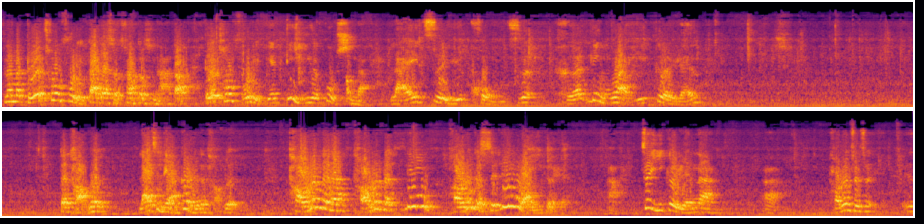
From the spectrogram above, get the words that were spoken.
那么《德充福》里，大家手上都是拿到了《德充福》里边第一个故事呢，来自于孔子和另外一个人的讨论，来自两个人的讨论。讨论的呢，讨论的另讨论的是另外一个人，啊，这一个人呢，啊，讨论的是呃，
